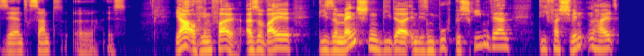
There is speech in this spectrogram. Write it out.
sehr interessant äh, ist. Ja, auf jeden Fall. Also, weil diese Menschen, die da in diesem Buch beschrieben werden, die verschwinden halt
